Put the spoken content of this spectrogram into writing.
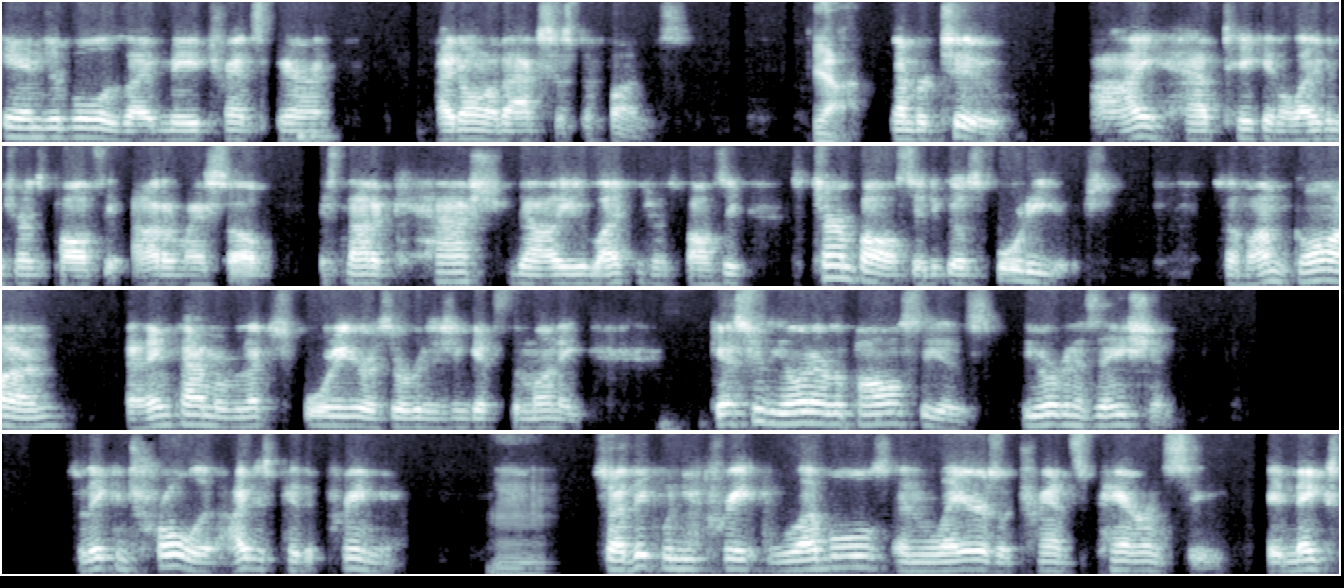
tangible is I've made transparent. I don't have access to funds. Yeah. Number two, I have taken a life insurance policy out of myself it's not a cash value life insurance policy. It's a term policy that goes 40 years. So if I'm gone at any time over the next 40 years, the organization gets the money. Guess who the owner of the policy is? The organization. So they control it. I just pay the premium. Mm. So I think when you create levels and layers of transparency, it makes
